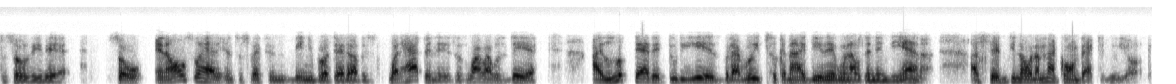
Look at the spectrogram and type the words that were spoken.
facility there. So, and I also had an introspection, being you brought that up, is what happened is, is while I was there, I looked at it through the years, but I really took an idea there when I was in Indiana. I said, you know what, I'm not going back to New York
